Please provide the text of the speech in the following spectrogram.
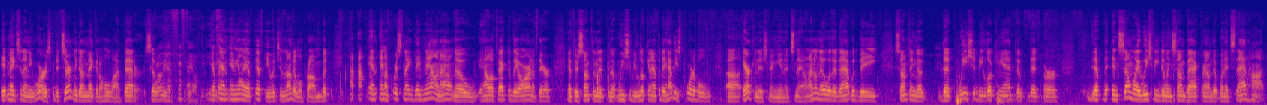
it makes it any worse, but it certainly doesn't make it a whole lot better. So you only have 50 of them. And, and you only have 50, which is another little problem. But I, and and of course they, they've now, and I don't know how effective they are, and if they're if there's something that, that we should be looking at. But they have these portable uh, air conditioning units now. I don't know whether that would be something that that we should be looking at that, that or that, in some way we should be doing some background that when it's that hot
